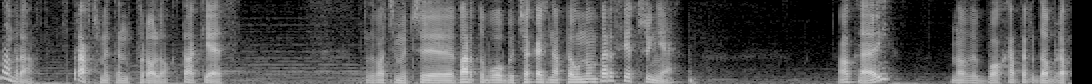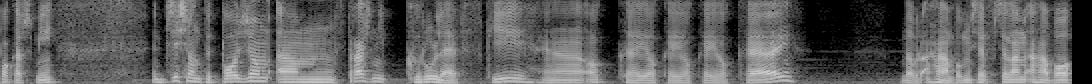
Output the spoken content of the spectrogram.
Dobra, sprawdźmy ten prolog. Tak jest. Zobaczymy, czy warto byłoby czekać na pełną wersję, czy nie. Okej. Nowy bohater, dobra, pokaż mi. Dziesiąty poziom, em, Strażnik Królewski. E, Okej, okej, okej, okej. Dobra, aha, bo my się wcielamy, aha, bo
